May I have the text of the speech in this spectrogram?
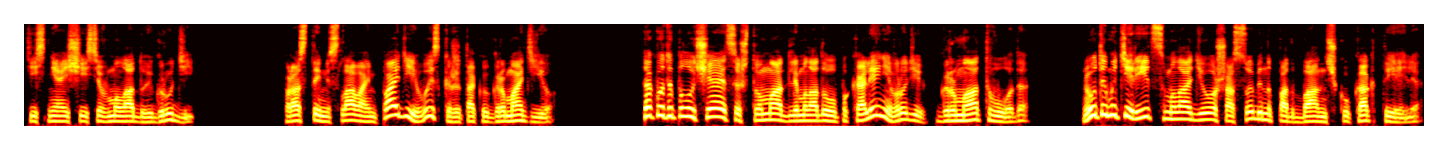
теснящиеся в молодой груди. Простыми словами, поди и выскажи такое громадье. Так вот и получается, что мат для молодого поколения вроде громоотвода. Вот и матерится молодежь, особенно под баночку коктейля.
